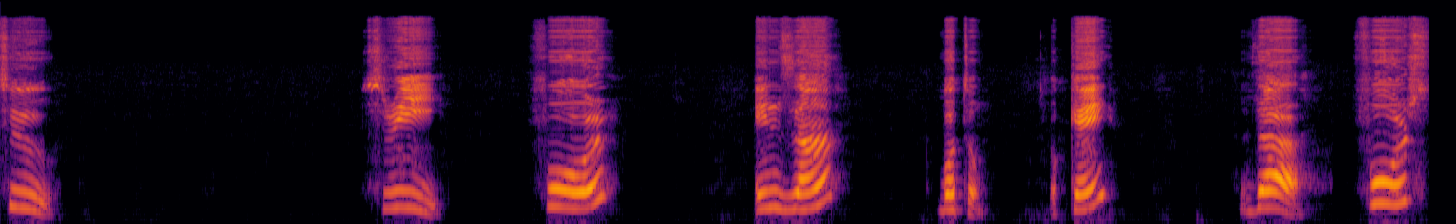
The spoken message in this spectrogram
two three four. In the bottom okay? The fourth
